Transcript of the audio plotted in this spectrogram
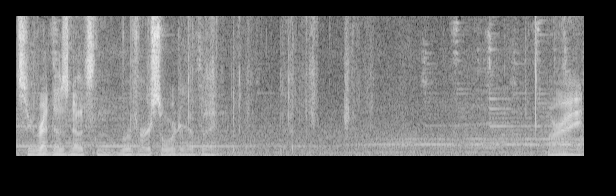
So we read those notes in reverse order, but... Alright.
